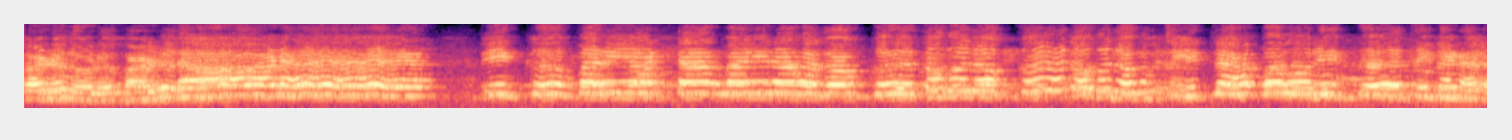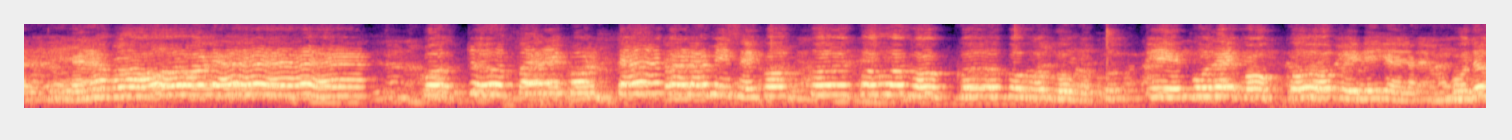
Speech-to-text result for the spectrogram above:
கழுதொடு கழுதாட தொகு தொகு சிற்ற பௌரிக்கு திகழ கொத்து பறை கொட்ட களமிசை கொக்கு கொகு கொக்கு கொகு கொகு குத்தி புதை கொக்கு பிடியல புது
